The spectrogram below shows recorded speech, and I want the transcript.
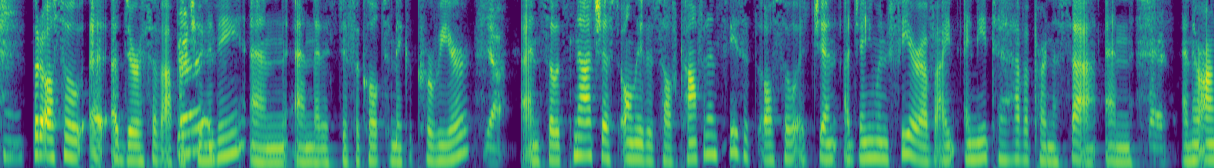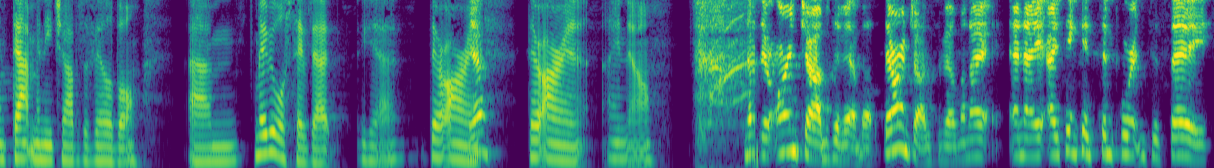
Mm. But also a, a, dearth of opportunity really? and, and that it's difficult to make a career. Yeah. And so it's not just only the self confidence piece, it's also a, gen, a genuine fear of I, I need to have a parnasa and, right. and there aren't that many jobs available. Um, maybe we'll save that. Yeah. There aren't. Yeah. There aren't. I know no, there aren't jobs available. There aren't jobs available, and I and I, I think it's important to say,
